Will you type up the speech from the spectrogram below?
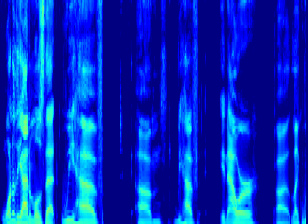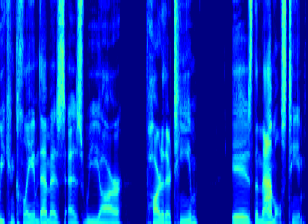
one of the animals that we have um, we have in our uh, like we can claim them as as we are part of their team is the mammals team.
